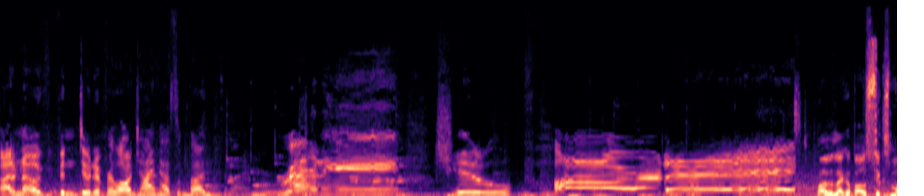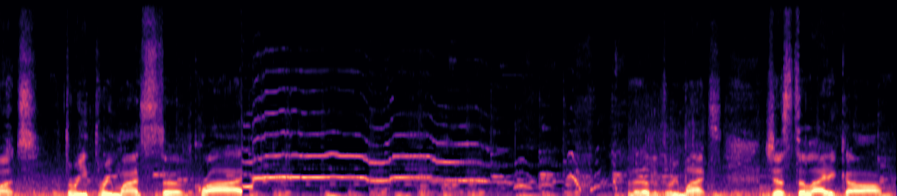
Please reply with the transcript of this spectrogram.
I don't know, if you've been doing it for a long time, have some fun ready to party. Probably like about six months. Three three months to cry. Another three months just to like um,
